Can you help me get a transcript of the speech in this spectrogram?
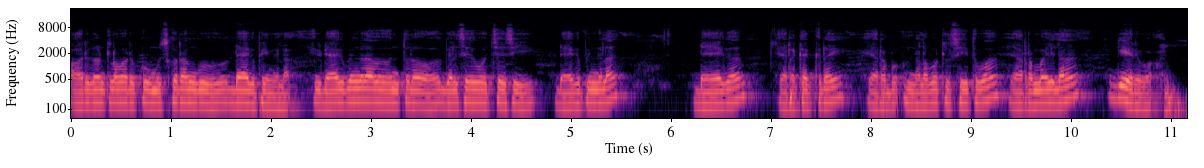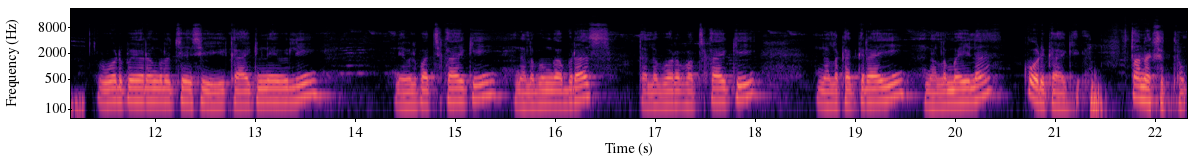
ఆరు గంటల వరకు ముసుగు రంగు డాగ పింగళ. ఈ డాగ పింగళ వంతులో గెలిసేవి వచ్చేసి డాగ పింగళ డేగ ఎర్రకక్కరాయ్ ఎర్ర నలబొట్ల సీతువ ఎర్రమైల గేరువ. ఓడిపోయే రంగులు వచ్చేసి కాకి నెవిలి నెవిలి పచ్చకాయకి నల్లబొంగ బ్రాస్ తెల్లబూర పచ్చకాయకి నల్లకక్కరాయి నల్లమైల కోడికాయకి నక్షత్రం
